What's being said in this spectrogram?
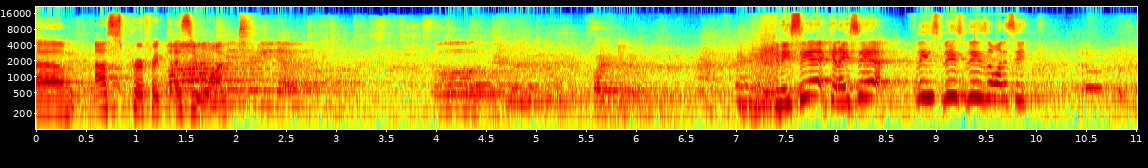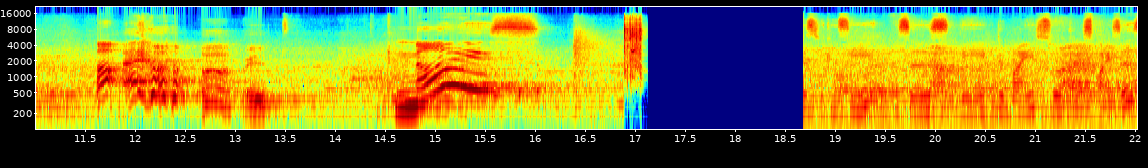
um, as perfect as you want. Can I see it? Can I see it? Please, please, please, I want to see. Oh, wait. Nice. Dubai Souk Spices.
